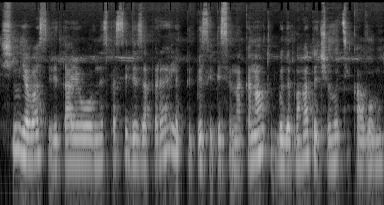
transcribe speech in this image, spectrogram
З чим я вас вітаю, Не Спасибі за перегляд. Підписуйтеся на канал, тут буде багато чого цікавого.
